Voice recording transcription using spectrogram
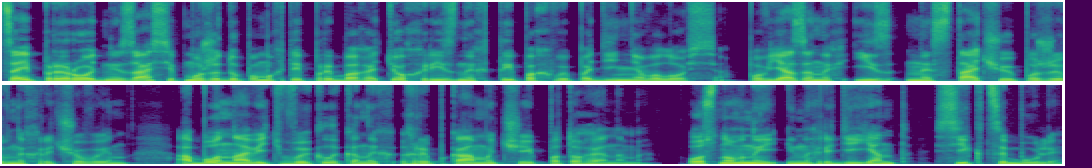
Цей природний засіб може допомогти при багатьох різних типах випадіння волосся, пов'язаних із нестачею поживних речовин або навіть викликаних грибками чи патогенами. Основний інгредієнт сік цибулі.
